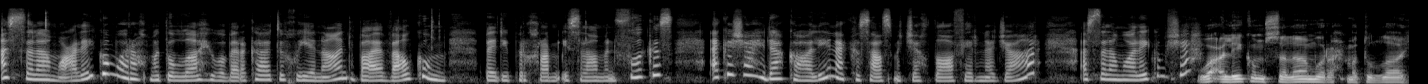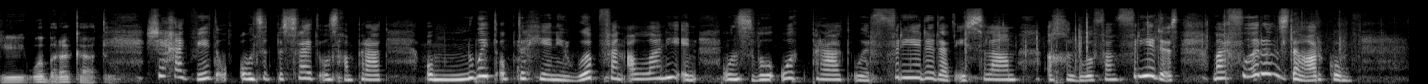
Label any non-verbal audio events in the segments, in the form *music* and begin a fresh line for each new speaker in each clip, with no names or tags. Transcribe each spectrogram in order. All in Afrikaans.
Assalamu alaykum wa rahmatullahi wa barakatuh. Goeienaand, baie welkom by die program Islam in Fokus. Ek is Shahida Kali en ek gesels met Sheikh Dafir Najjar. Assalamu alaykum Sheikh.
Wa alaykum salaam wa rahmatullahi wa barakatuh.
Sheikh, ek weet ons het besluit ons gaan praat om nooit op te gee in die hoop van Allah nie en ons wil ook praat oor vrede dat Islam 'n geloof van vrede is. Maar voor ons daar kom,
